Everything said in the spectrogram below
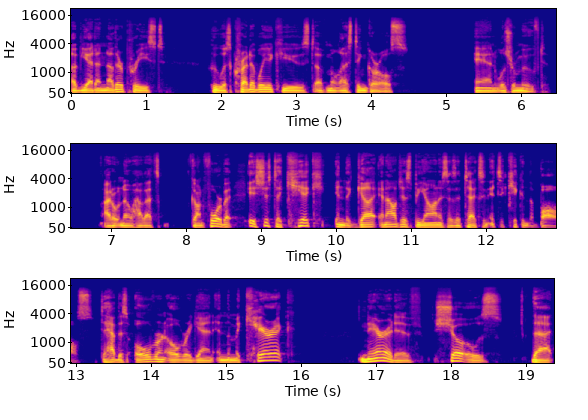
of yet another priest who was credibly accused of molesting girls and was removed. I don't know how that's gone forward, but it's just a kick in the gut. And I'll just be honest as a Texan, it's a kick in the balls to have this over and over again. And the McCarrick narrative shows that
